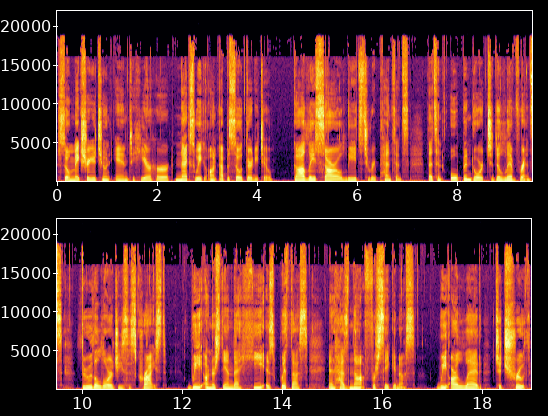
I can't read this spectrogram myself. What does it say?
So make sure you tune in to hear her next week on episode 32. Godly sorrow leads to repentance. That's an open door to deliverance through the Lord Jesus Christ. We understand that He is with us and has not forsaken us. We are led to truth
